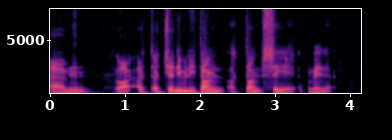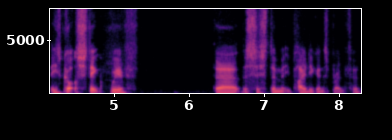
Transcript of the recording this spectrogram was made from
Um, like I, I genuinely don't I don't see it. I mean, he's got to stick with the the system that he played against Brentford.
